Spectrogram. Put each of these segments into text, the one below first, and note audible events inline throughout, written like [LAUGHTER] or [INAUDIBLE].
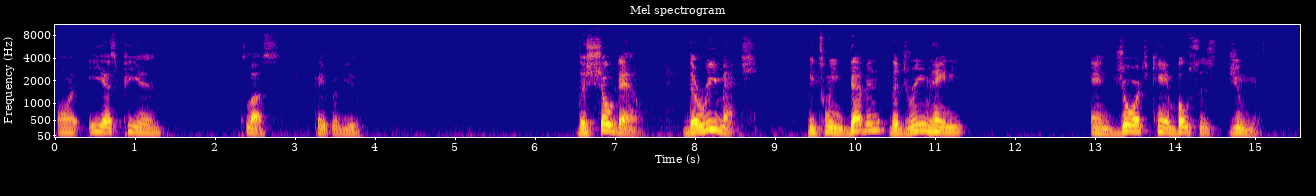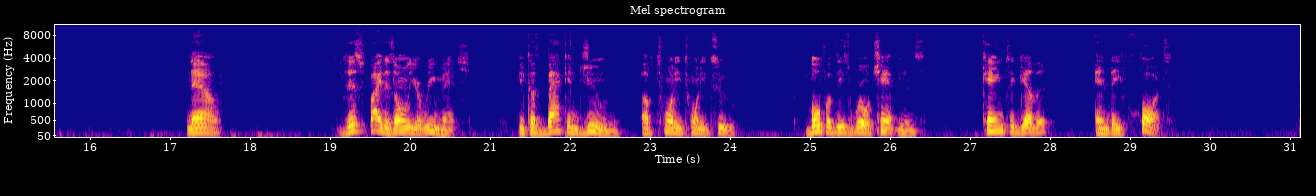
on ESPN Plus pay per view. The showdown, the rematch between Devin the Dream Haney and George Kambosos Jr. Now, this fight is only a rematch because back in June of 2022, both of these world champions came together and they fought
